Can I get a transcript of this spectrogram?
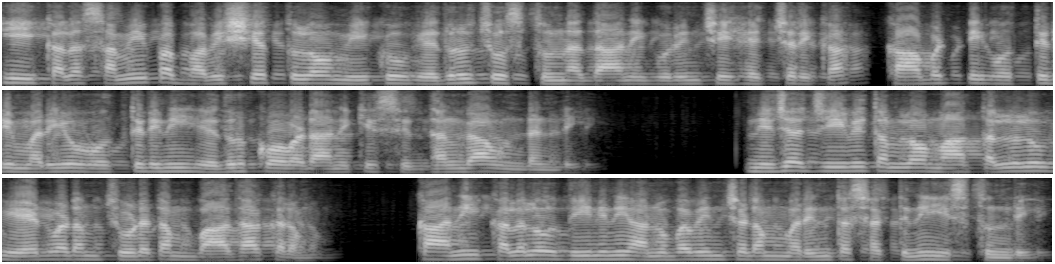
ఈ కల సమీప భవిష్యత్తులో మీకు ఎదురు చూస్తున్న దాని గురించి హెచ్చరిక కాబట్టి ఒత్తిడి మరియు ఒత్తిడిని ఎదుర్కోవడానికి సిద్ధంగా ఉండండి. నిజ జీవితంలో మా తల్లులు ఏడవడం చూడటం బాధాకరం కానీ కలలో దీనిని అనుభవించడం మరింత శక్తిని ఇస్తుంది.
